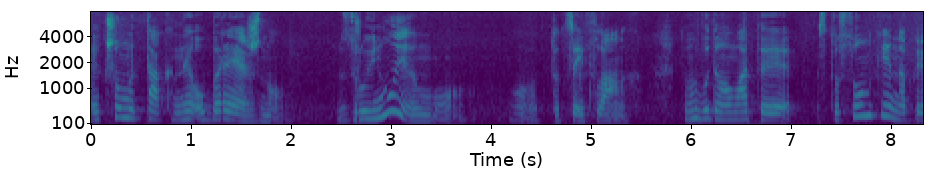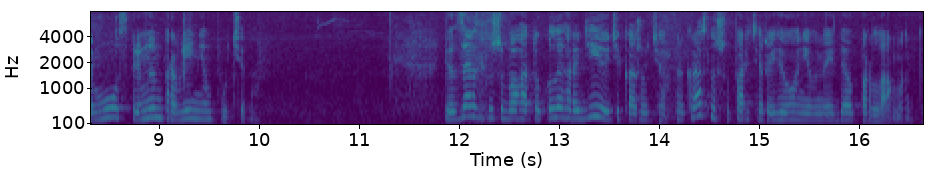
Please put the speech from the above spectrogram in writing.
якщо ми так необережно зруйнуємо от, цей фланг, то ми будемо мати стосунки напряму з прямим правлінням Путіна. І от зараз дуже багато колег радіють і кажуть, прекрасно, що партія регіонів не йде в парламент.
